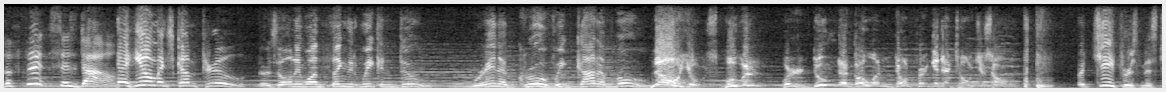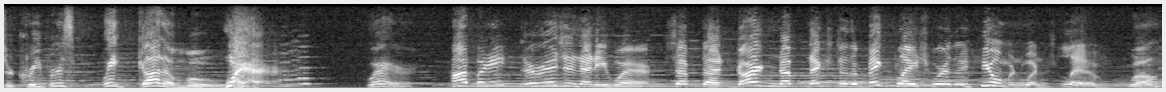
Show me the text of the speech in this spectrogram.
The fence is down. The humans come through. There's only one thing that we can do. We're in a groove. We gotta move. No use moving. We're doomed to go, and don't forget I told you so. But jeepers, Mr. Creepers, we gotta move. Where? Where? Hoppity, there isn't anywhere, except that garden up next to the big place where the human ones live. Well,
